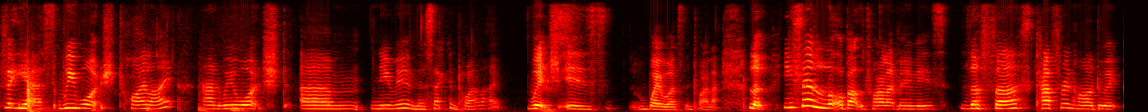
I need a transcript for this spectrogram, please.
but yes, we watched Twilight and we watched um, New Moon, the second Twilight, which Yes. is way worse than Twilight. Look, you said a lot about the Twilight movies. The first Catherine Hardwicke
